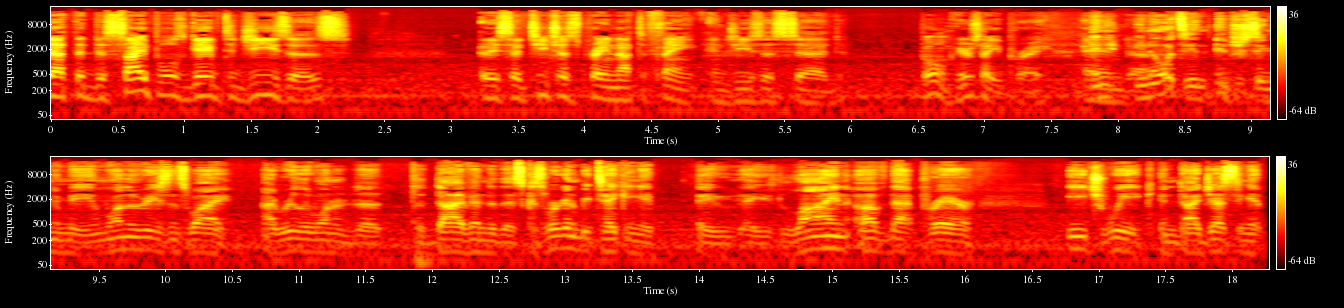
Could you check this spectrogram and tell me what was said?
that the disciples gave to Jesus. They said, "Teach us to pray, not to faint." And Jesus said, "Boom! Here's how you pray." And, And, you uh, know what's in, interesting to me, and one of the reasons why I really wanted to, to dive into this, because we're going to be taking a, a, a line of that prayer each week and digesting it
